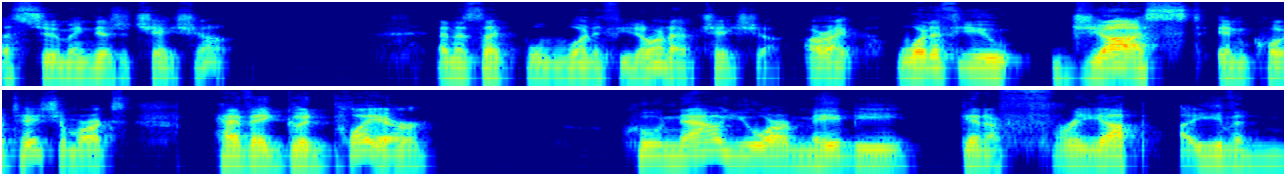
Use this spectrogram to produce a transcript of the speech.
assuming there's a Chase Young. And it's like, well, what if you don't have Chase Young? All right. What if you just, in quotation marks, have a good player who now you are maybe going to free up uh, even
